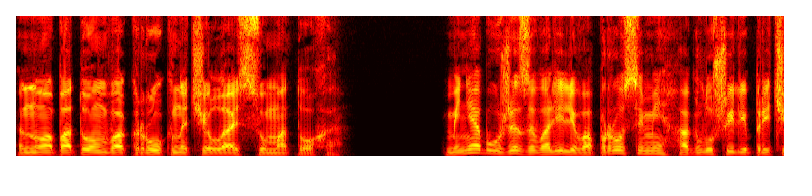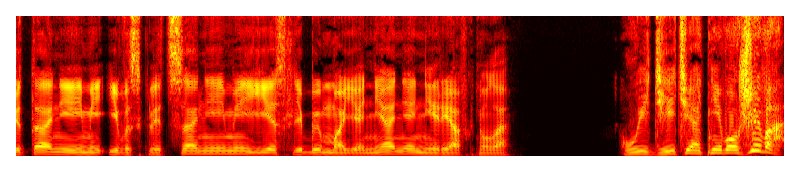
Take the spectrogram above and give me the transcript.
Ну а потом вокруг началась суматоха. Меня бы уже завалили вопросами, оглушили причитаниями и восклицаниями, если бы моя няня не рявкнула. «Уйдите от него, живо!»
